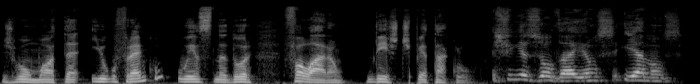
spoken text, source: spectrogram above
João Mota e Hugo Franco, o encenador, falaram deste espetáculo. As filhas odeiam-se e amam-se.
